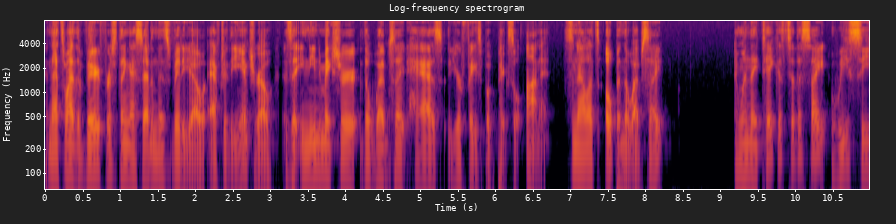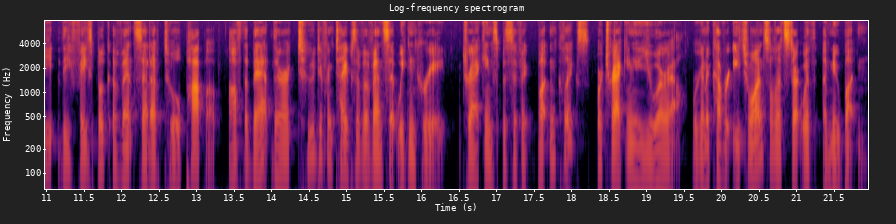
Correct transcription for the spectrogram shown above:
And that's why the very first thing I said in this video after the intro is that you need to make sure the website has your Facebook pixel on it. So now let's open the website. And when they take us to the site, we see the Facebook event setup tool pop up. Off the bat, there are two different types of events that we can create tracking specific button clicks or tracking a URL. We're going to cover each one, so let's start with a new button.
